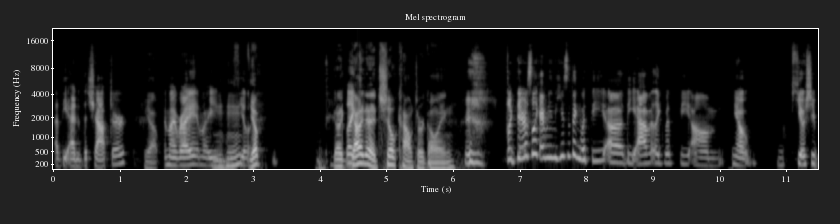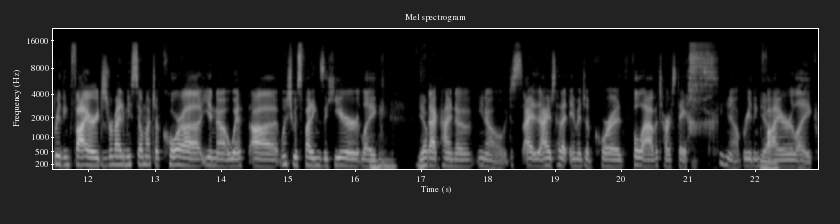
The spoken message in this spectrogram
at the end of the chapter Yeah. am i right am i you Mhm, feel Yep. Gotta, Like- gotta get a chill counter going. like there's like i mean here's the thing with the uh the av- like with the um you know Kyoshi breathing fire just reminded me so much of Korra, you know, with uh when she was fighting Zahir, like Mhm. Yep. that kind of, you know, just I I just had that image of Korra full avatar state, you know, breathing Yeah. fire, like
